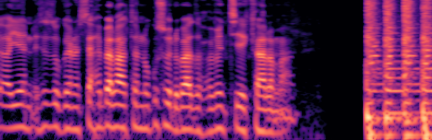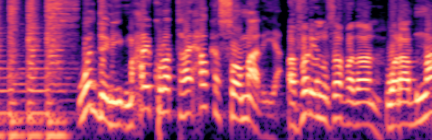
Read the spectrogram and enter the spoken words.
ayaan isa saaxiibayaal haatan ugu soo dhawaada xubintii kaalamaan waddani maxay kula tahay xalka soomaaliya? Afar nusafadaan war adna?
